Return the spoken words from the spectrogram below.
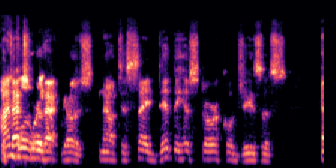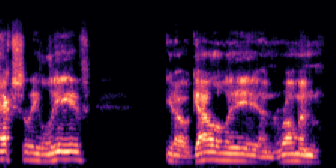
But I'm that's where that goes. Now, to say, did the historical Jesus actually leave, you know, Galilee and Roman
